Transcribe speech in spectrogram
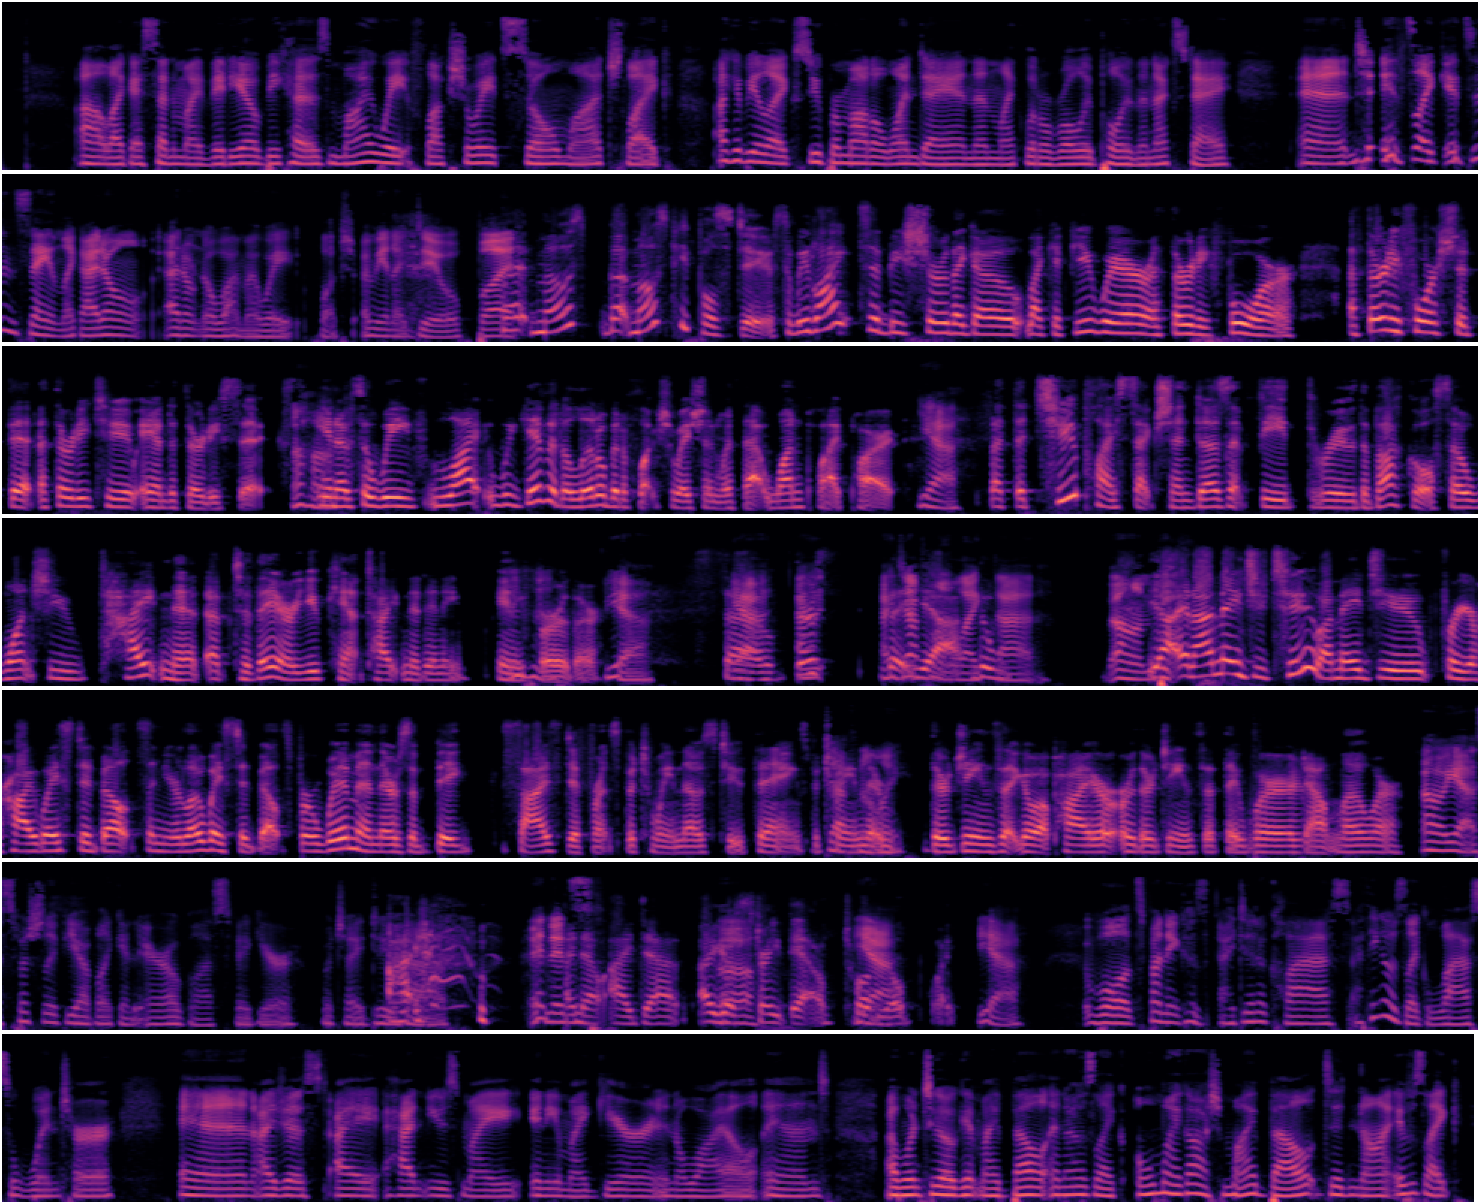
Uh, like I said in my video, because my weight fluctuates so much. Like I could be like supermodel one day and then like little roly poly the next day. And it's like, it's insane. Like I don't, I don't know why my weight fluctuates. I mean, I do, but But most, but most people's do. So we like to be sure they go, like if you wear a 34, a 34 should fit a 32 and a 36. Uh-huh. You know, so we like, we give it a little bit of fluctuation with that one ply part, yeah, but the two ply section doesn't feed through the buckle. So once you tighten it up to there, you can't tighten it any, any Mhm. further. yeah, So Yeah, I- I definitely yeah, like the- that. Um, Yeah, and I made you too. I made you for your high waisted belts and your low waisted belts. For women, there's a big size difference between those two things, between Definitely. their their jeans that go up higher or their jeans that they wear down lower. oh yeah, especially if you have like an aeroglass figure, which I do I-. And it's, I know I down. I go Uh, straight down. Twelve year old boy. Yeah. Well, it's funny because I did a class, I think it was like last winter and I just, I hadn't used my, any of my gear in a while and I went to go get my belt and I was like, oh my gosh, my belt did not, it was like,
